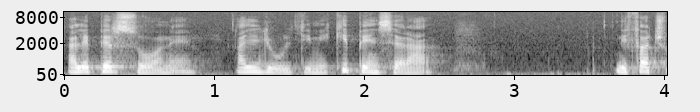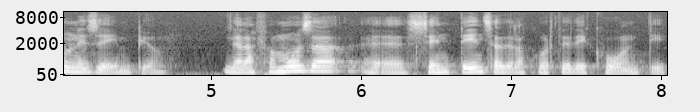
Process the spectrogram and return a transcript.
alle persone, agli ultimi, chi penserà? Vi faccio un esempio. Nella famosa eh, sentenza della Corte dei Conti,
